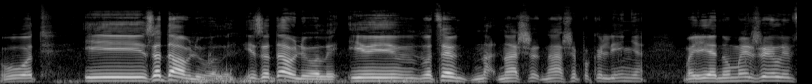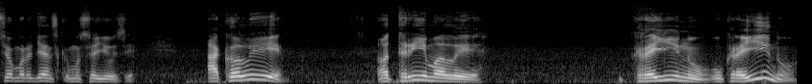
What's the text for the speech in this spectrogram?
От. І задавлювали, і задавлювали. І оце наше, наше покоління, моє, ну ми жили в цьому Радянському Союзі. А коли отримали країну Україну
